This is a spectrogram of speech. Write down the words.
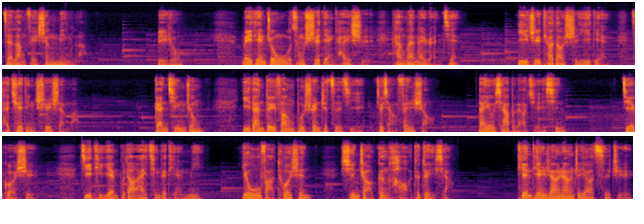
在浪费生命了。比如，每天中午从十点开始看外卖软件，一直挑到十一点才确定吃什么。感情中，一旦对方不顺着自己就想分手，但又下不了决心，结果是，既体验不到爱情的甜蜜，又无法脱身寻找更好的对象，天天嚷嚷着要辞职，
